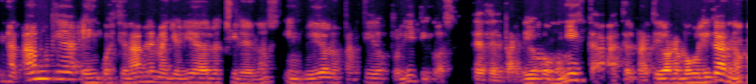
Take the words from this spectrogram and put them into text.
Una amplia e incuestionable mayoría de los chilenos, incluidos los partidos políticos, desde el Partido Comunista hasta el Partido Republicano,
